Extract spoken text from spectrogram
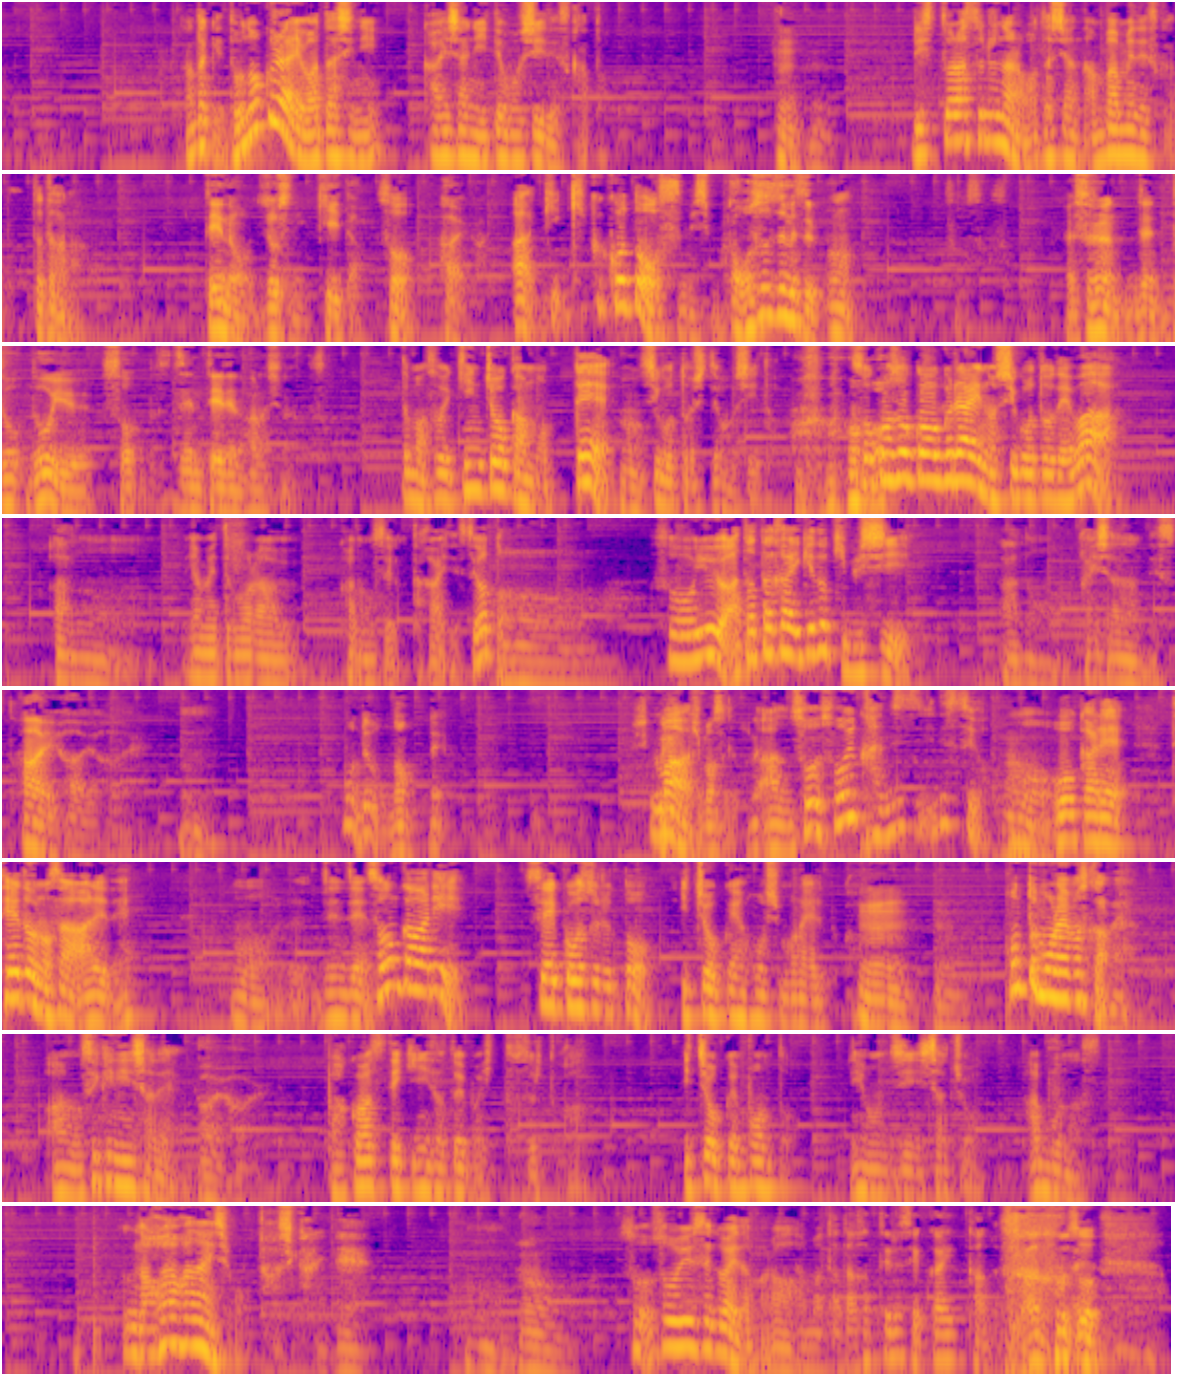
なんだっけ、どのくらい私に会社にいてほしいですかと。えうんうん。リストラするなら私は何番目ですかと。だったかなっていうのを上司に聞いた。そう。はい。あ、き聞くことをお勧めします。おすすめする。うん。そうそうそう。えそれは、で、ど、どういう、そう、前提での話なんですで、まあそういう緊張感持ってうん仕事をしてほしいと。か そこそこぐらいの仕事では、あの、辞めてもらう可能性が高いですよと。そういう温かいけど厳しい、あの、会社なんですと。はいはいはい。うん。もうでもなんかね、しっくまありきますけどね。あの、そう、そういう感じですよ。うんもう、多かれ。程度のさ、あれね。もう、全然。その代わり、成功すると、1億円報酬もらえるとか。うん。うん。本当もらえますからね。あの、責任者で、はいはい。爆発的に例えばヒットするとか。1億円ポンと。日本人社長。あ、ボーナス。なかなかないでしょ。確かにね。うん。うん。そう、そういう世界だから。まあ、戦ってる世界観が違そうね。そう。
